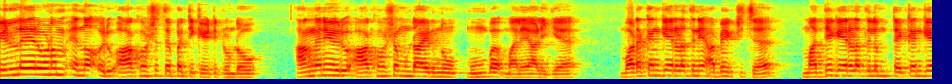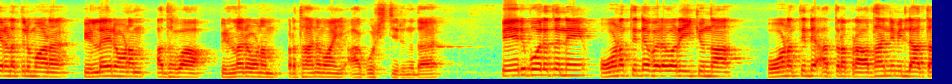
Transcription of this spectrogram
പിള്ളേരോണം എന്ന ഒരു ആഘോഷത്തെപ്പറ്റി കേട്ടിട്ടുണ്ടോ? അങ്ങനെ ഒരു ആഘോഷമുണ്ടായിരുന്നു മുമ്പ് മലയാളിക്ക്. വടക്കൻ കേരളത്തിനെ അപേക്ഷിച്ച് മധ്യ കേരളത്തിലും തെക്കൻ കേരളത്തിലുമാണ് പിള്ളേരോണം അഥവാ പിള്ളരോണം പ്രധാനമായി ആഘോഷിച്ചിരുന്നത്. പേര് പോലെ തന്നെ ഓണത്തിന്റെ വരവറിയിക്കുന്ന ഓണത്തിന്റെ അത്ര പ്രാധാന്യമില്ലാത്ത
